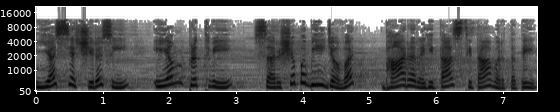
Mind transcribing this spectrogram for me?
यस्य शिरसि इयम् पृथ्वी सर्षपबीजवत् भाररहिता स्थिता वर्तते।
